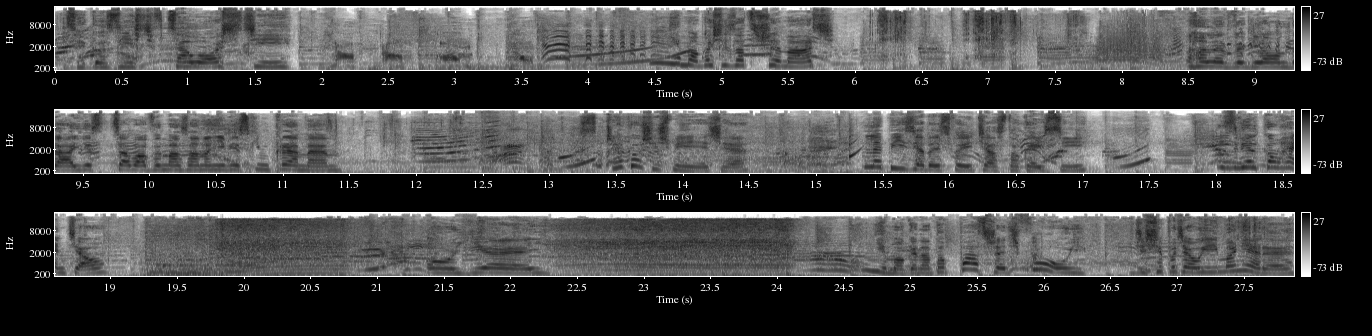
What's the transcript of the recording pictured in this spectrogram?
Chcę go zjeść w całości. Nie mogę się zatrzymać. Ale wygląda, jest cała wymazana niebieskim kremem. Czego się śmiejecie? Lepiej zjadaj swoje ciasto, Casey. Z wielką chęcią. Ojej. Nie mogę na to patrzeć, fuj. Gdzie się podziały jej maniery?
